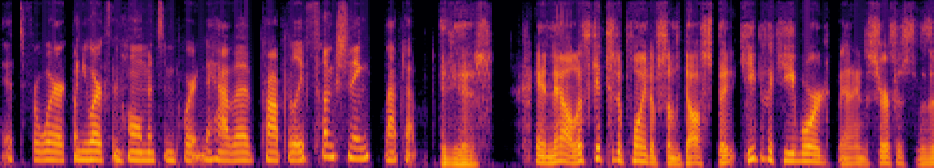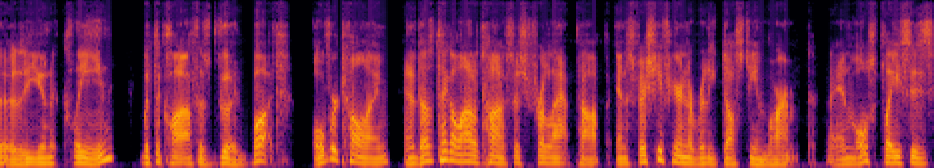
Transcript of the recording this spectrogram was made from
it's for work. When you work from home, it's important to have a properly functioning laptop. It is. And now let's get to the point of some dust. Keeping the keyboard and the surface of the, the unit clean with the cloth is good, but over time, and it doesn't take a lot of time, especially for a laptop, and especially if you're in a really dusty environment. And most places,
